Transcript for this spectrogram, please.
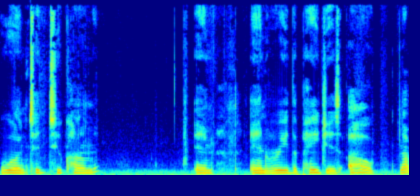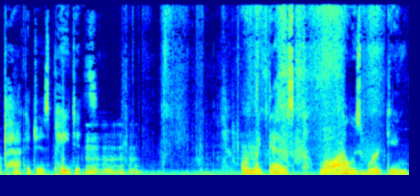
wanted to come in and read the pages. Oh, not packages, pages. Mm-hmm, mm-hmm. On my desk while I was working.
